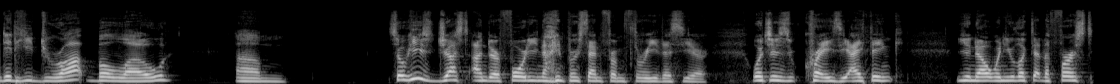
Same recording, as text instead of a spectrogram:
did he drop below um so he's just under 49% from three this year, which is crazy. I think, you know, when you looked at the first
